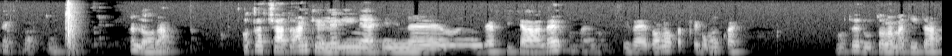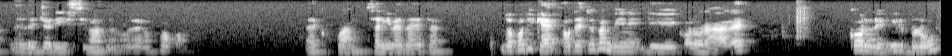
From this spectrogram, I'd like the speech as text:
ecco fatto allora ho tracciato anche le linee in eh, verticale non si vedono perché comunque oltretutto la matita è leggerissima devo vedere un poco. Ecco qua se li vedete. Dopodiché ho detto ai bambini di colorare. Con il blu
